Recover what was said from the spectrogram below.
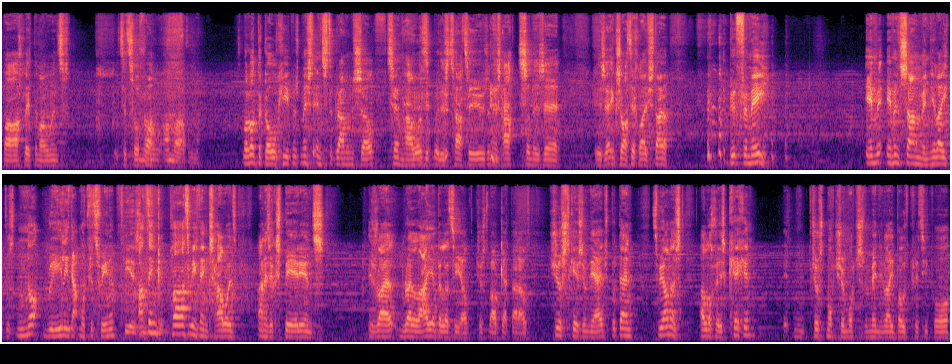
Barkley at the moment. It's a tough no, one. I'm laughing. What about the goalkeepers? Mr. Instagram himself, Tim Howard, with his tattoos and his hats and his uh, his exotic lifestyle. but for me, him, him and Sam Mignolet, there's not really that much between them. I think part of me thinks Howard and his experience, his reliability, I'll just about get that out, just gives him the edge. But then, to be honest, I look at his kicking, just much and much for Mignolet, both pretty poor.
